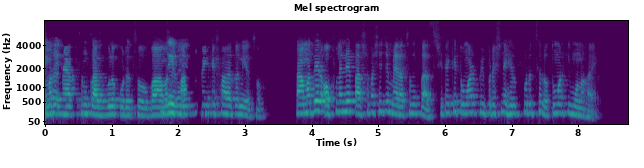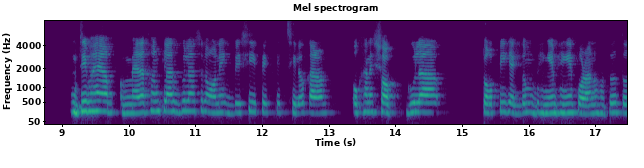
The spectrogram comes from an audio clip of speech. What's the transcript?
আমাদের ম্যারাথন ক্লাসগুলো করেছ বা আমাদের মাস্টার ব্যাংকের সহায়তা নিয়েছো। তা আমাদের অফলাইনের পাশাপাশি যে ম্যারাথন ক্লাস সেটা কি তোমার প্রিপারেশনে হেল্প করেছিল? তোমার কি মনে হয়? জি ভাইয়া ম্যারাথন ক্লাসগুলো আসলে অনেক বেশি ইফেক্টিভ ছিল কারণ ওখানে সবগুলা টপিক একদম ভেঙে ভেঙে পড়ানো হতো। তো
